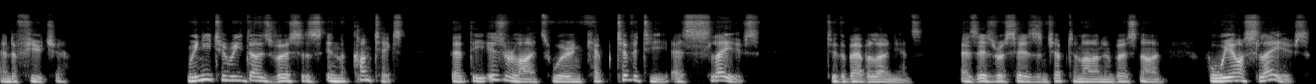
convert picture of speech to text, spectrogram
and a future. We need to read those verses in the context that the Israelites were in captivity as slaves to the Babylonians, as Ezra says in chapter 9 and verse 9 For we are slaves,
